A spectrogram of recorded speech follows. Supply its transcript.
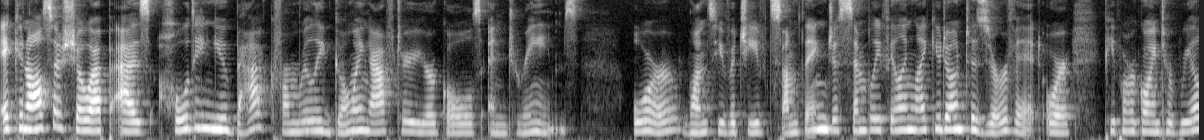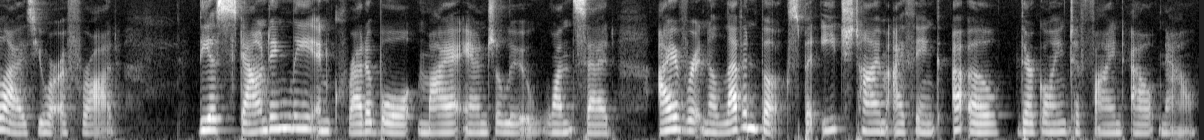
It can also show up as holding you back from really going after your goals and dreams. Or once you've achieved something, just simply feeling like you don't deserve it or people are going to realize you're a fraud. The astoundingly incredible Maya Angelou once said, I have written 11 books, but each time I think, uh oh, they're going to find out now.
